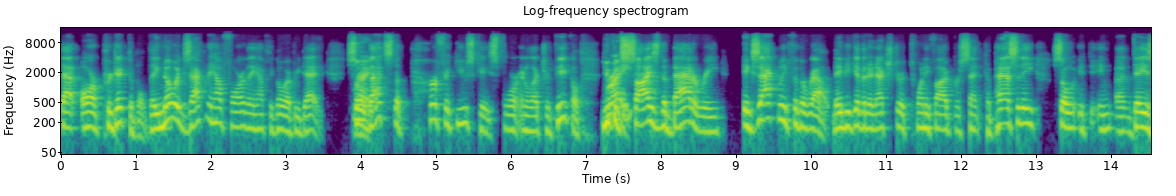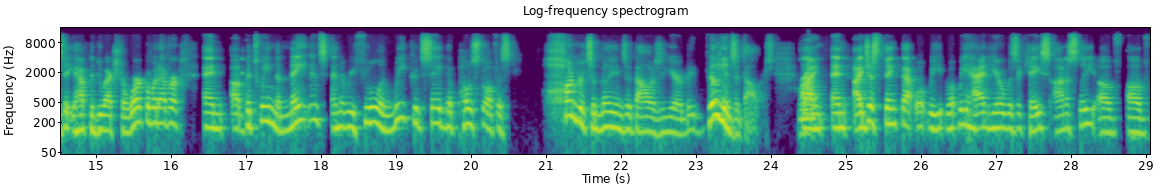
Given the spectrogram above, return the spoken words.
that are predictable. They know exactly how far they have to go every day. So right. that's the perfect use case for an electric vehicle. You right. could size the battery exactly for the route, maybe give it an extra 25% capacity. So it, in uh, days that you have to do extra work or whatever. And uh, between the maintenance and the refueling, we could save the post office hundreds of millions of dollars a year, billions of dollars. Right. Um, and I just think that what we what we had here was a case, honestly, of of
